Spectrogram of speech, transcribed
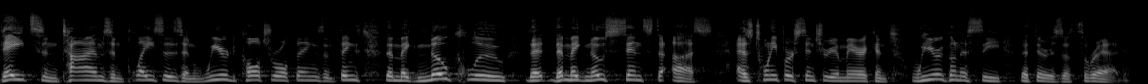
dates and times and places and weird cultural things and things that make no clue, that, that make no sense to us as 21st century Americans, we are going to see that there is a thread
